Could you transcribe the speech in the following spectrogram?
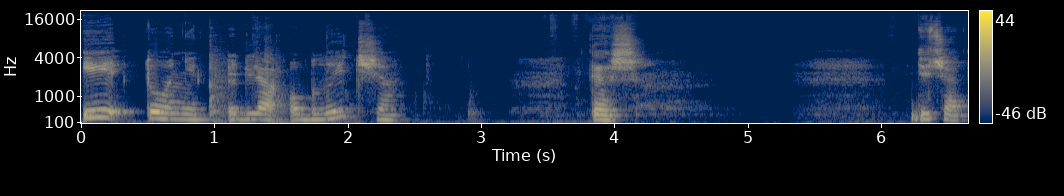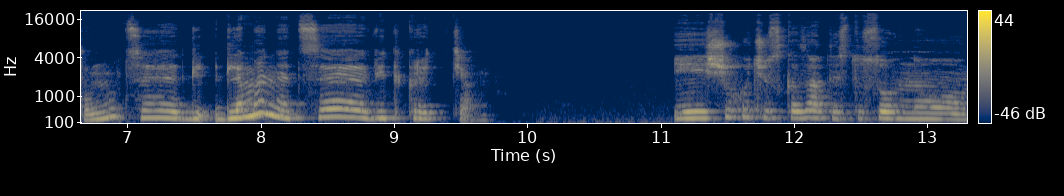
І тонік для обличчя теж. Дівчата, ну це для мене це відкриття. І що хочу сказати стосовно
